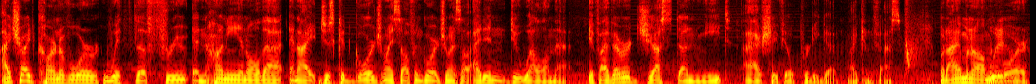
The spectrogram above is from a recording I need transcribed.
I tried carnivore with the fruit and honey and all that, and I just could gorge myself and gorge myself. I didn't do well on that. If I've ever just done meat, I actually feel pretty good. I confess, but I'm an omnivore.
